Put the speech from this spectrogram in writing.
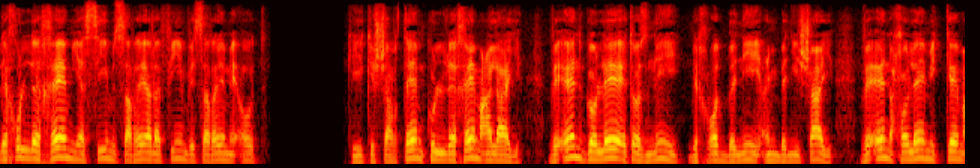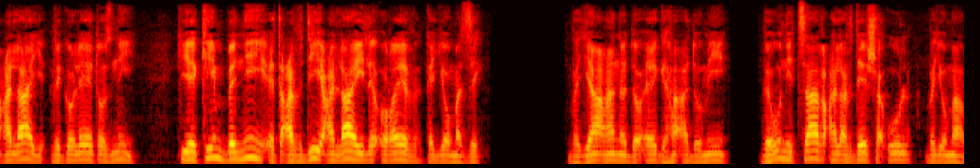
לכולכם ישים שרי אלפים ושרי מאות. כי קשרתם כולכם עלי, ואין גולה את אוזני בכרות בני עם בן ישי, ואין חולה מכם עלי וגולה את אוזני, כי הקים בני את עבדי עלי לעורב כיום הזה. ויען דואג האדומי, והוא ניצב על עבדי שאול, ויאמר,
